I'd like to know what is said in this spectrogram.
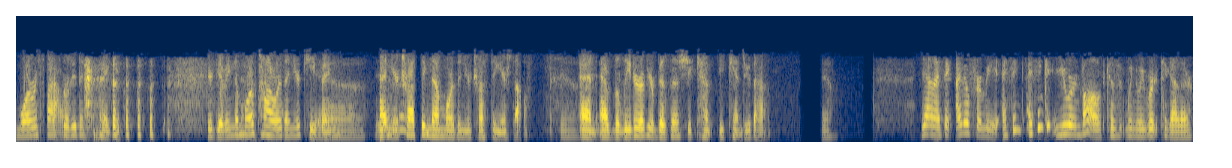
more responsibility power. than you're taking. you're giving them more power than you're keeping, yeah. and you're trusting them more than you're trusting yourself. Yeah. And as the leader of your business, you can't you can't do that. Yeah. Yeah, and I think I know for me, I think I think you were involved because when we worked together,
